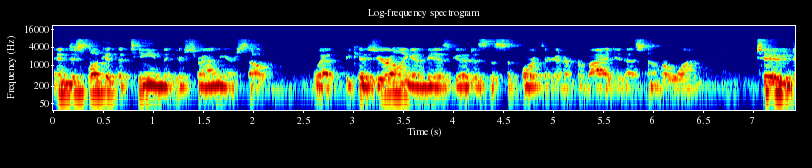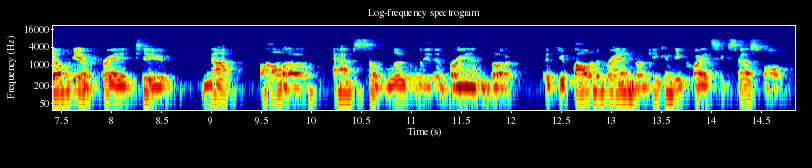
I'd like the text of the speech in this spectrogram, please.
and just look at the team that you're surrounding yourself with because you're only going to be as good as the support they're going to provide you. That's number one. Two, don't be afraid to not follow absolutely the brand book. If you follow the brand book, you can be quite successful.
